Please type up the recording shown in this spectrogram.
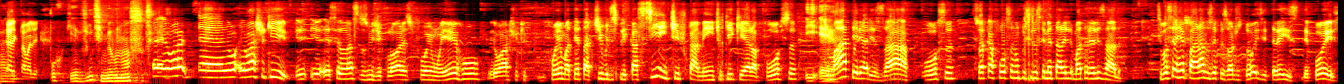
bactéria que tava ali. Por quê? 20 mil, nossa. É, eu, é, eu, eu acho que e- e- esse lance dos midichlorians foi um erro. Eu acho que foi uma tentativa de explicar cientificamente o que, que era a força, E é. materializar a força. Só que a força não precisa ser materializada. Se você reparar nos episódios 2 e 3 depois,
